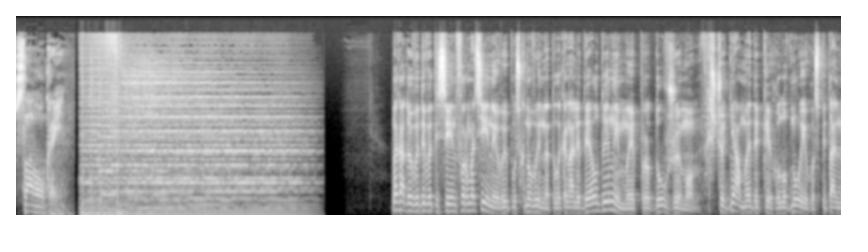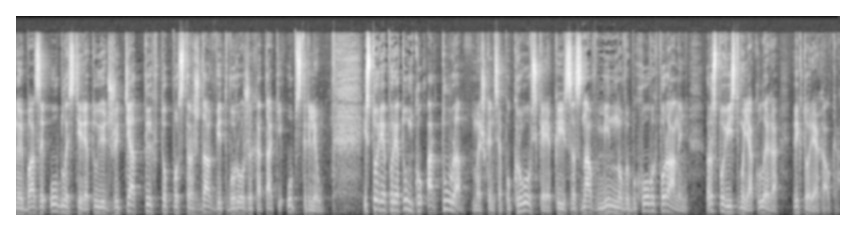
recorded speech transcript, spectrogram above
Слава Україні! Нагадую, ви дивитеся інформаційний випуск новин на телеканалі Д1 і Ми продовжуємо. Щодня медики головної госпітальної бази області рятують життя тих, хто постраждав від ворожих атак і обстрілів. Історія порятунку Артура, мешканця Покровська, який зазнав мінно-вибухових поранень, розповість моя колега Вікторія Галка.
